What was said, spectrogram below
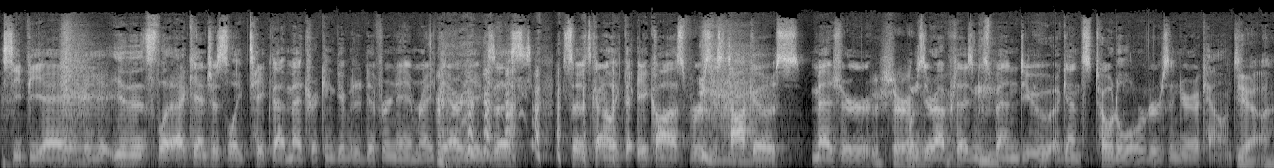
CPA. It's like, I can't just like take that metric and give it a different name, right? They already exist. So it's kind of like the ACOS versus TACOS measure. Sure. What does your advertising spend do against total orders in your account? Yeah.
